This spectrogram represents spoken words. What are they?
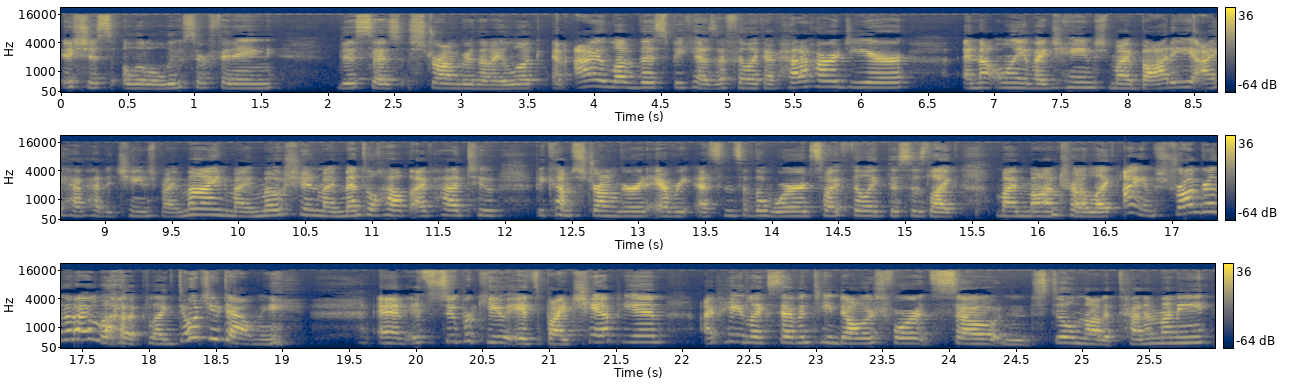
It's just a little looser fitting. This says stronger than I look. And I love this because I feel like I've had a hard year. And not only have I changed my body, I have had to change my mind, my emotion, my mental health. I've had to become stronger in every essence of the word. So I feel like this is like my mantra, like I am stronger than I look. Like, don't you doubt me. And it's super cute. It's by Champion. I paid like $17 for it. So still not a ton of money,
